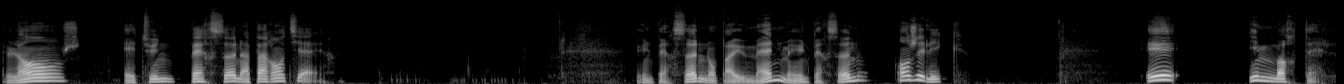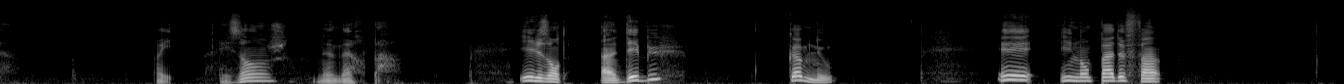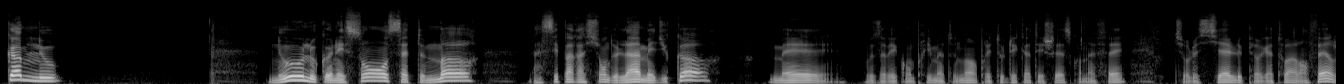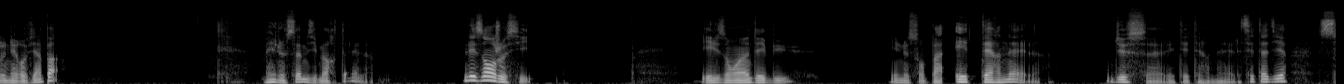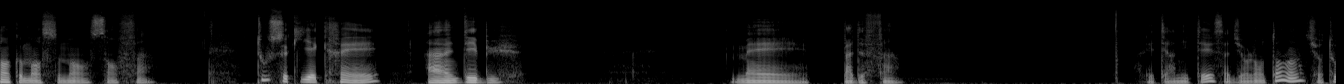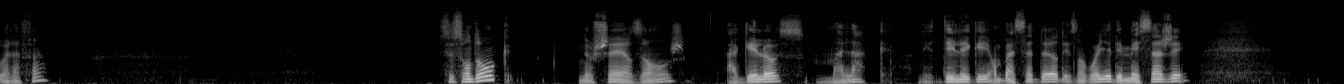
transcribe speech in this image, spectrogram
L'ange est une personne à part entière. Une personne non pas humaine, mais une personne angélique et immortelle. Oui, les anges ne meurent pas. Ils ont un début, comme nous, et ils n'ont pas de fin, comme nous. Nous, nous connaissons cette mort la séparation de l'âme et du corps, mais vous avez compris maintenant, après toutes les catéchèses qu'on a fait sur le ciel, le purgatoire, l'enfer, je n'y reviens pas. Mais nous sommes immortels. Les anges aussi. Ils ont un début. Ils ne sont pas éternels. Dieu seul est éternel, c'est-à-dire sans commencement, sans fin. Tout ce qui est créé a un début, mais pas de fin. L'éternité, ça dure longtemps, hein, surtout à la fin. Ce sont donc nos chers anges, Agélos, Malak, des délégués, ambassadeurs, des envoyés, des messagers,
